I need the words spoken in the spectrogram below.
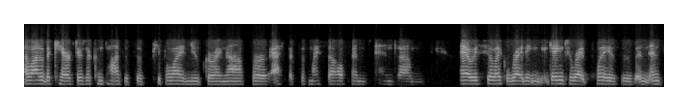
a lot of the characters are composites of people I knew growing up or aspects of myself, and and um, I always feel like writing, getting to write plays is, and, and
